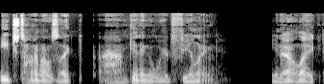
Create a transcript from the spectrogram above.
each time I was like, I'm getting a weird feeling, you know, like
